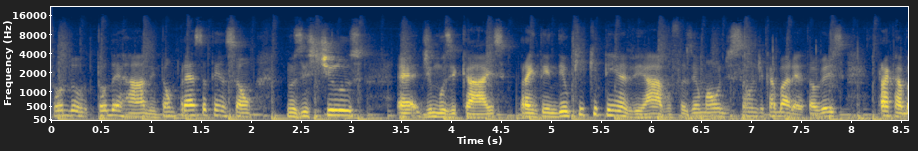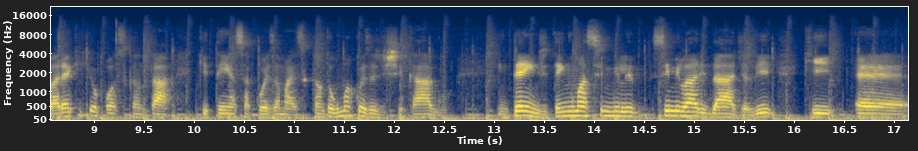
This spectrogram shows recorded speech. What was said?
todo, todo, errado. Então presta atenção nos estilos é, de musicais para entender o que, que tem a ver. Ah, vou fazer uma audição de cabaré. Talvez para cabaré, o que, que eu posso cantar que tem essa coisa mais? Canto alguma coisa de Chicago, entende? Tem uma similaridade ali que, é,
